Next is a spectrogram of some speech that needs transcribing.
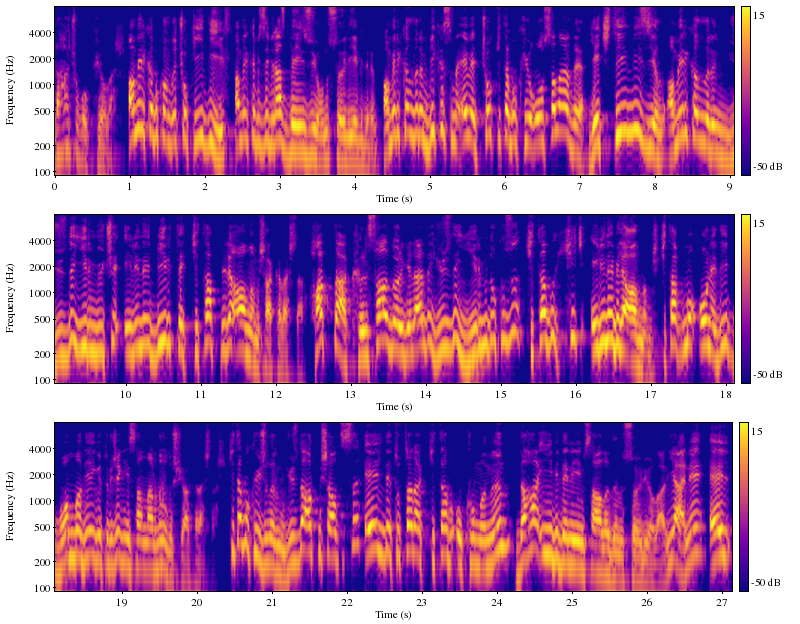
daha çok okuyorlar. Amerika bu konuda çok iyi değil. Amerika bize biraz benziyor onu söyleyebilirim. Amerikalıların bir kısmı evet çok kitap okuyor olsalar da geçtiğimiz yıl Amerikalıların %23'ü eline bir tek kitap bile almamış arkadaşlar. Hatta kırsal bölgelerde %29'u kitabı hiç eline bile almamış. Kitap mı o ne deyip bomba diye götürecek insanlardan oluşuyor arkadaşlar. Kitap okuyucularının %66'sı elde tutarak kitap okumanın daha iyi bir deneyim sağladığını söylüyorlar. Yani el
